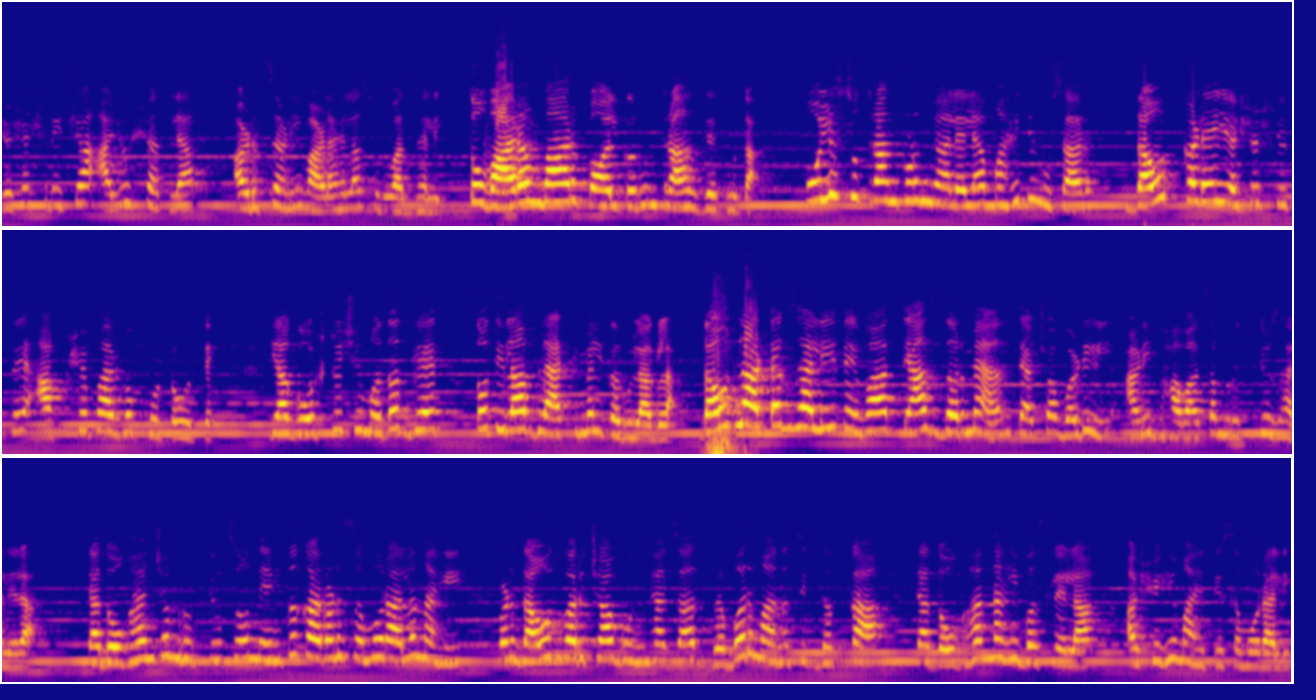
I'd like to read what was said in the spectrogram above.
यशस्वीच्या आयुष्यातल्या अडचणी वाढायला सुरुवात झाली. तो वारंवार कॉल करून त्रास देत होता. पोलीस सूत्रांकडून मिळालेल्या माहितीनुसार दाऊदकडे यशस्वीचे आक्षेपार्ह फोटो होते. या गोष्टीची मदत घेत तो तिला ब्लॅकमेल करू लागला. दाऊदला अटक झाली तेव्हा त्याच दरम्यान त्याच्या वडील आणि भावाचा मृत्यू झालेला. त्या दोघांच्या मृत्यूचं नेमकं कारण समोर आलं नाही पण दाऊदवरच्या गुन्ह्याचा जबर मानसिक धक्का त्या दोघांनाही बसलेला अशी ही माहिती समोर आली.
